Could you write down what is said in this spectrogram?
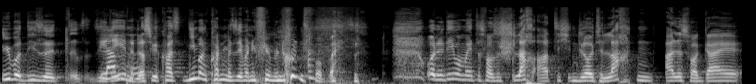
über diese Sirene, dass wir quasi, niemand konnte mehr sehen, wann die vier Minuten vorbei sind. Und in dem Moment, das war so schlagartig und die Leute lachten, alles war geil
